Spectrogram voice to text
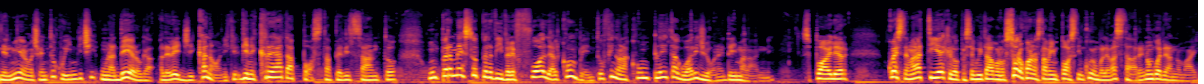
Nel 1915 una deroga alle leggi canoniche viene creata apposta per il santo, un permesso per vivere fuori dal convento fino alla completa guarigione dei malanni. Spoiler, queste malattie che lo perseguitavano solo quando stava in posti in cui non voleva stare non guariranno mai.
